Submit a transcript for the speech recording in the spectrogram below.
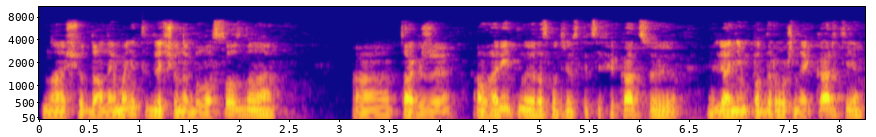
насчет данной монеты, для чего она была создана. Uh, также алгоритмы, рассмотрим спецификацию, глянем по дорожной карте,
